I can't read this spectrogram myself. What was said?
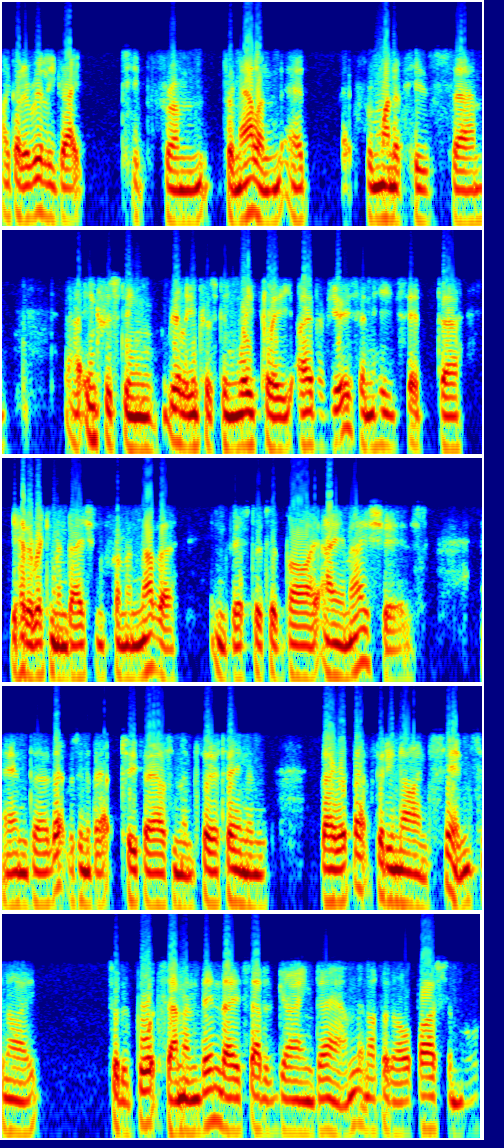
I got a really great tip from from Alan at, from one of his um, uh, interesting, really interesting weekly overviews, and he said uh, he had a recommendation from another investor to buy AMA shares, and uh, that was in about 2013, and they were about 39 cents, and I sort of bought some, and then they started going down, and I thought I'll buy some more.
